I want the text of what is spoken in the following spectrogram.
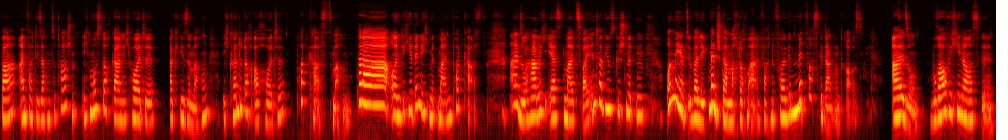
war einfach die Sachen zu tauschen. Ich muss doch gar nicht heute Akquise machen. Ich könnte doch auch heute Podcasts machen. Tada! Und hier bin ich mit meinen Podcasts. Also habe ich erst mal zwei Interviews geschnitten und mir jetzt überlegt, Mensch, da mach doch mal einfach eine Folge Mittwochsgedanken draus. Also, worauf ich hinaus will.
